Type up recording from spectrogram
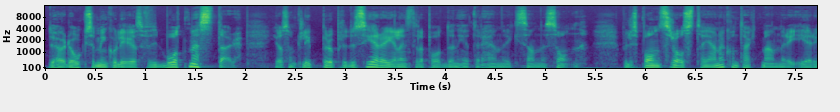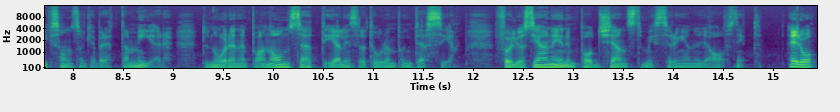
Du hörde också min kollega Sofie Båtmästar. Jag som klipper och producerar Elinstallapodden heter Henrik Sannesson. Vill du sponsra oss, ta gärna kontakt med Ann-Marie Eriksson som kan berätta mer. Du når henne på annonset elinstallatoren.se. Följ oss gärna i din poddtjänst och missar inga nya avsnitt. Hej då!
